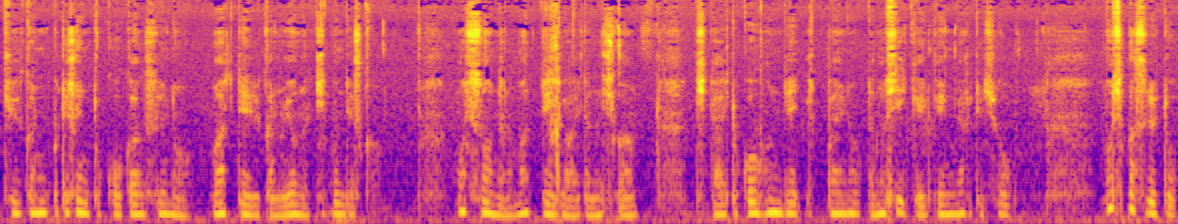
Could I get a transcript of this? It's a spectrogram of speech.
休暇にポテセント交換するのを待っているかのような気分ですか？もしそうなら待っている間の時間期待と興奮でいっぱいの楽しい経験になるでしょう。もしかすると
